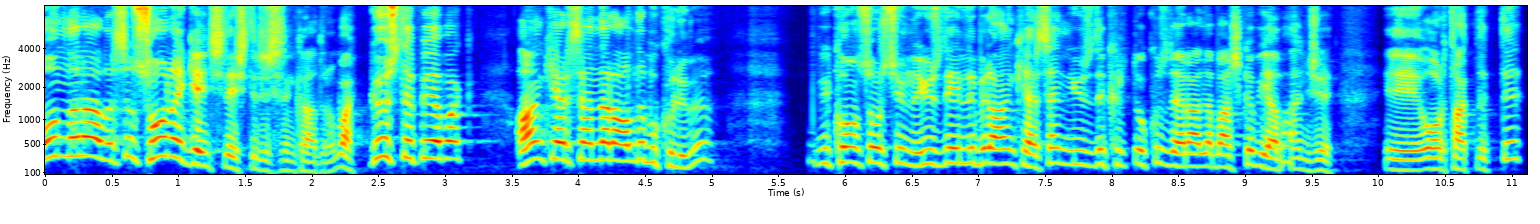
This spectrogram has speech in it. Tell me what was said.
Onları alırsın sonra gençleştirirsin kadronu. Bak Göztepe'ye bak. Ankersenler aldı bu kulübü. Bir konsorsiyumla %51 Ankersen, %49 da herhalde başka bir yabancı e, ortaklıktı.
